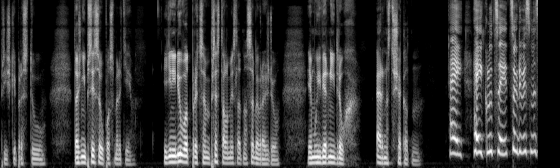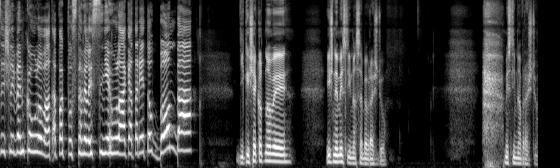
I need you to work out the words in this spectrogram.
příšky prstů. Tažní psy jsou po smrti. Jediný důvod, proč jsem přestal myslet na sebevraždu, je můj věrný druh, Ernst Shackleton. Hej, hej kluci, co kdyby jsme se šli ven koulovat a pak postavili sněhulák a tady je to bomba! Díky Shackletonovi již nemyslím na sebevraždu. Myslím na vraždu.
